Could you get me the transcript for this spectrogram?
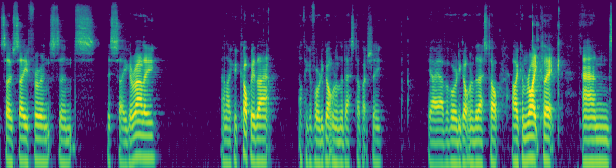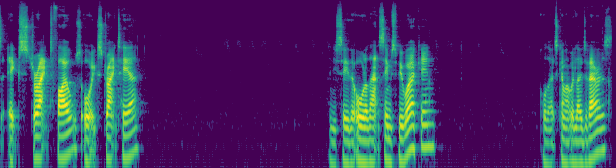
So say for instance, this Sega Rally, and I could copy that I think I've already got one on the desktop actually. Yeah, I have. I've already got one on the desktop. I can right click and extract files or extract here. And you see that all of that seems to be working. Although it's come up with loads of errors.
